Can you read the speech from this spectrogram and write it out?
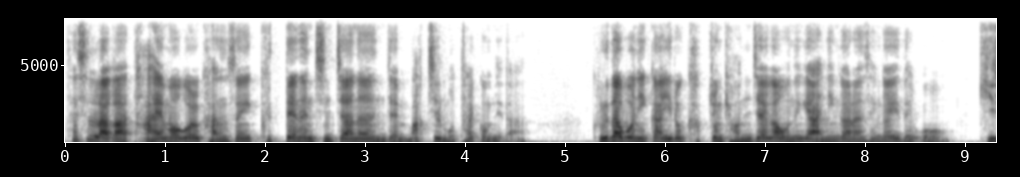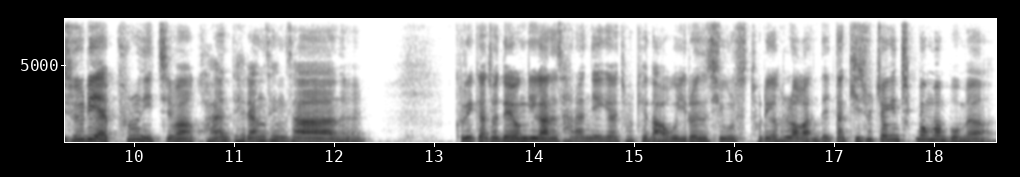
테슬라가 다 해먹을 가능성이 그때는 진짜는 이제 막질 못할 겁니다. 그러다 보니까 이런 각종 견제가 오는 게 아닌가라는 생각이 들고 기술이 애플은 있지만 과연 대량 생산을 그러니까 저 내연기관은 사란 얘기가 저렇게 나오고 이런 식으로 스토리가 흘러가는데 일단 기술적인 측면만 보면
